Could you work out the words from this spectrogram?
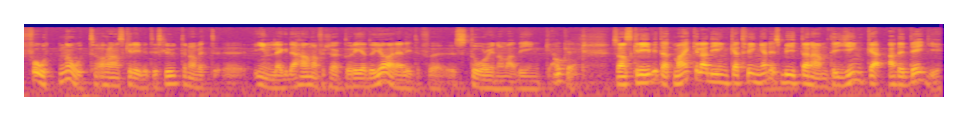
Fotnot har han skrivit i slutet av ett eh, inlägg där han har försökt att redogöra lite för storyn om Adeyinka. Okej. Så han har skrivit att Michael Adeyinka tvingades byta namn till Jinka Adedeji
